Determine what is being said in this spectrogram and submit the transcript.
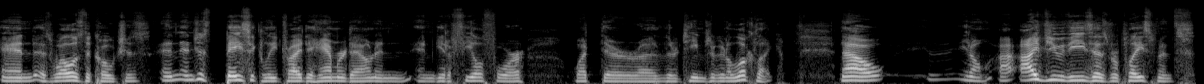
and as well as the coaches, and, and just basically tried to hammer down and, and get a feel for what their uh, their teams are going to look like. Now, you know, I, I view these as replacements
